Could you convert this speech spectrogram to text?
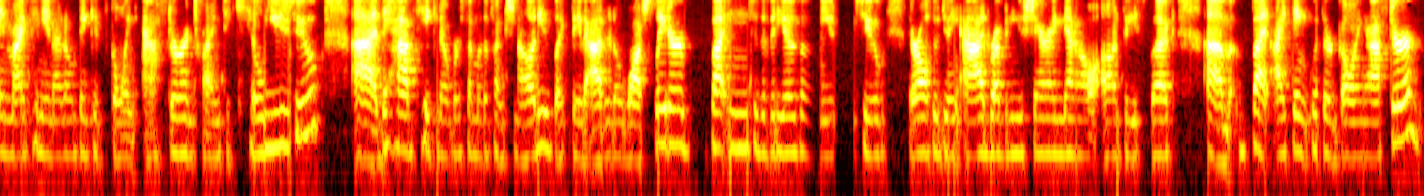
in my opinion, I don't think it's going after and trying to kill YouTube. Uh, they have taken over some of the functionalities, like they've added a watch later button to the videos on YouTube. They're also doing ad revenue sharing now on Facebook. Um, but I think what they're going after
